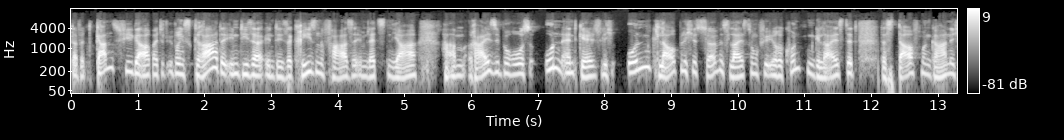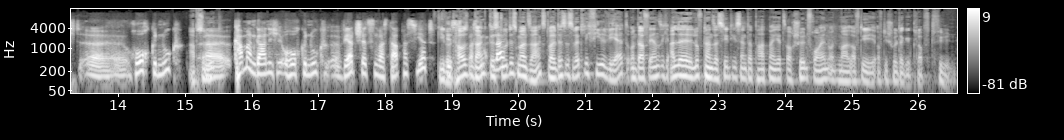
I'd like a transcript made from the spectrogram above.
Da wird ganz viel gearbeitet. Übrigens gerade in dieser, in dieser Krisenphase im letzten Jahr haben Reisebüros unentgeltlich unglaubliche Serviceleistung für ihre Kunden geleistet. Das darf man gar nicht äh, hoch genug, Absolut. Äh, kann man gar nicht hoch genug äh, wertschätzen, was da passiert. Guido, ist, tausend Dank, dass du das mal sagst, weil das ist wirklich viel wert und da werden sich alle Lufthansa City Center Partner jetzt auch schön freuen und mal auf die, auf die Schulter geklopft fühlen.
